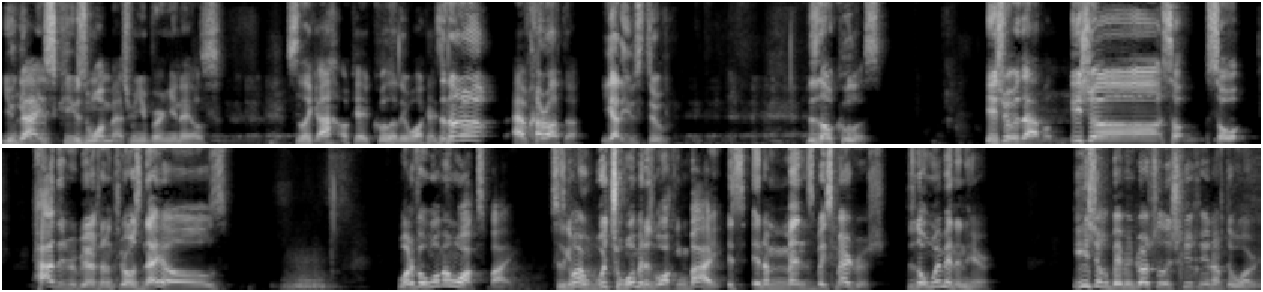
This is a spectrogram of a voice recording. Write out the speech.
You guys can use one match when you burn your nails. So like, ah, okay, kula. They walk in. He said, No, no, no, I have charata. You got to use two. There's no kulas. Isha with apple. Isha. So, so how did Rabbi Yochanan throw his nails? What if a woman walks by? Says Gemara, which woman is walking by? It's in a men's base medrash. There's no women in here. Isha, you don't have to worry.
